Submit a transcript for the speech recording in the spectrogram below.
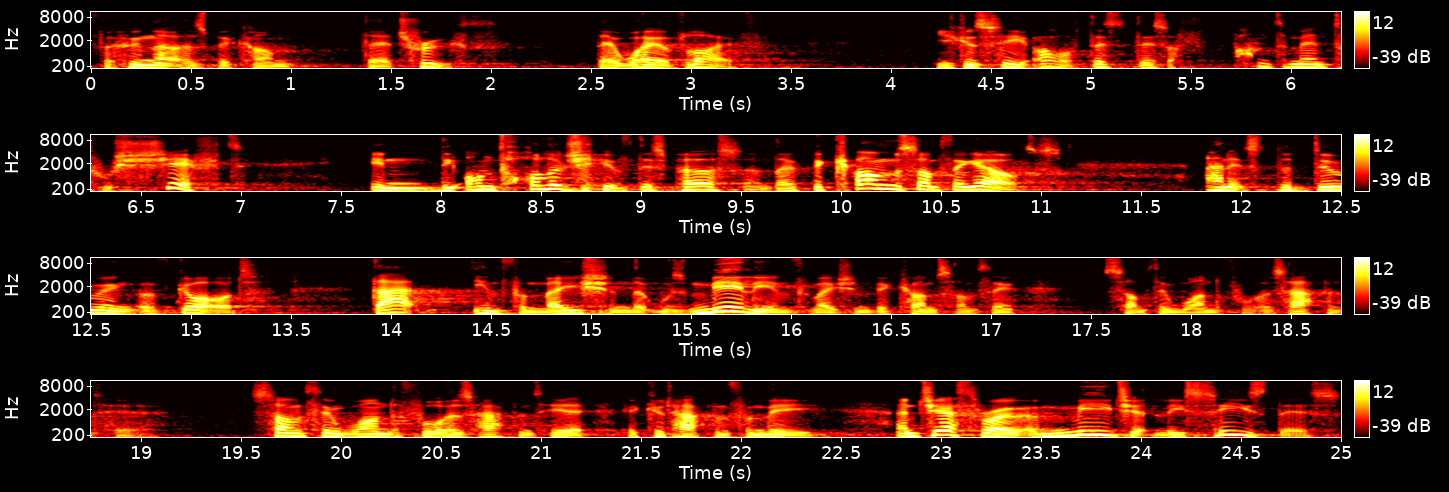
for whom that has become their truth, their way of life, you can see, oh, there's, there's a fundamental shift in the ontology of this person. They've become something else. And it's the doing of God. That information that was merely information becomes something, something wonderful has happened here. Something wonderful has happened here. It could happen for me. And Jethro immediately sees this.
